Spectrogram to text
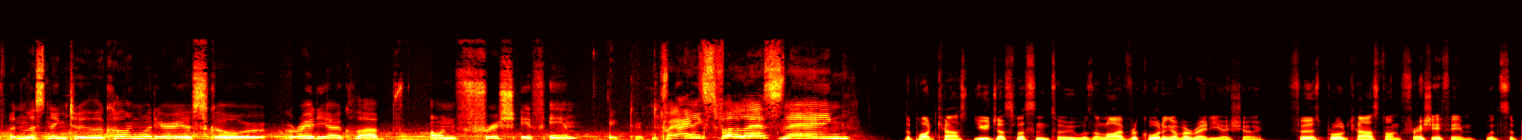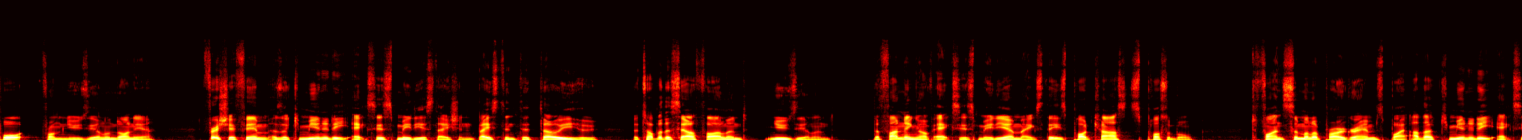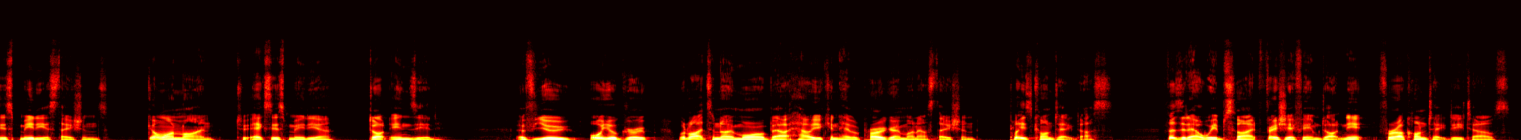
Been listening to the Collingwood Area School Radio Club on Fresh FM. Thanks for listening. The podcast you just listened to was a live recording of a radio show, first broadcast on Fresh FM with support from New Zealand On Air. Fresh FM is a community access media station based in Te Tauihu, the top of the South Island, New Zealand. The funding of Access Media makes these podcasts possible. To find similar programs by other community access media stations, go online to accessmedia.nz. If you or your group would like to know more about how you can have a program on our station, please contact us. Visit our website freshfm.net for our contact details.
